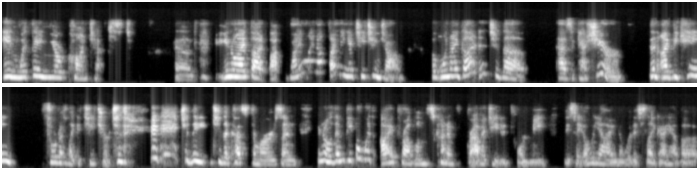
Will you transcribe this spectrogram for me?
in within your context. And, you know, I thought, uh, why am I not finding a teaching job? But when I got into the, as a cashier, then I became sort of like a teacher to the, to the, to the customers. And, you know, then people with eye problems kind of gravitated toward me. They say, oh yeah, I know what it's like. I have a,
